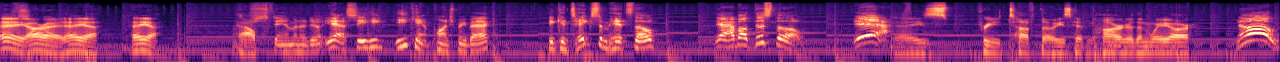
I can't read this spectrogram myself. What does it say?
hey, alright, hey, yeah. Hey, yeah. Ow. Stamina doing. Yeah, see, he he can't punch me back. He can take some hits though. Yeah, how about this though? Yeah. Yeah, he's pretty tough, though. He's hitting harder than we are. No.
